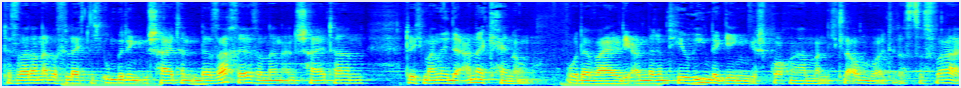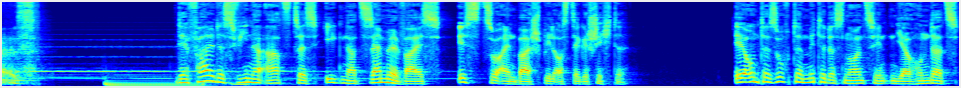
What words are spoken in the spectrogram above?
Das war dann aber vielleicht nicht unbedingt ein Scheitern in der Sache, sondern ein Scheitern durch mangelnde Anerkennung oder weil die anderen Theorien dagegen gesprochen haben, man nicht glauben wollte, dass das wahr ist. Der Fall des Wiener Arztes Ignaz Semmelweis ist so ein Beispiel aus der Geschichte. Er untersuchte Mitte des 19. Jahrhunderts,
